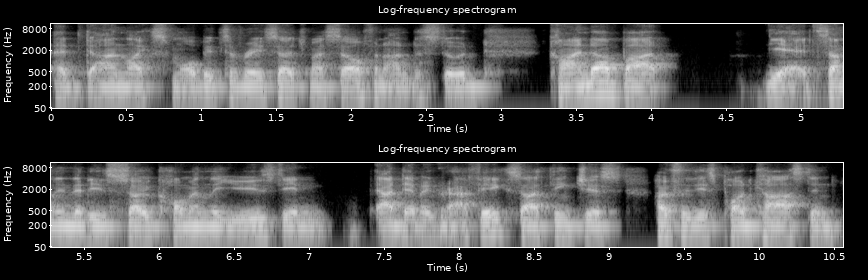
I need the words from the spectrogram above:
had done like small bits of research myself and understood kind of, but yeah, it's something that is so commonly used in our demographic. So I think just hopefully this podcast and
